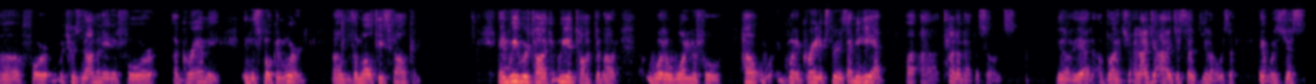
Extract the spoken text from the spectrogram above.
uh, for which was nominated for a Grammy in the spoken word of the Maltese Falcon. And we were talking we had talked about what a wonderful how what a great experience. I mean, he had a, a ton of episodes. You know, he had a bunch, and I, I just said, you know, it was a, it was just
